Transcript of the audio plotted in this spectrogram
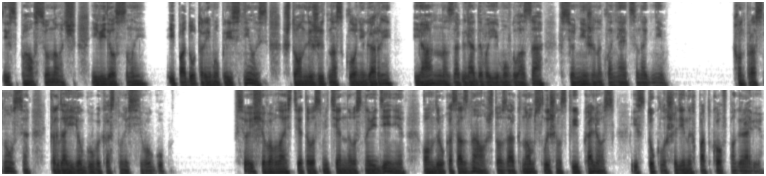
и спал всю ночь, и видел сны, и под утро ему приснилось, что он лежит на склоне горы, и Анна, заглядывая ему в глаза, все ниже наклоняется над ним. Он проснулся, когда ее губы коснулись его губ. Все еще во власти этого сметенного сновидения он вдруг осознал, что за окном слышен скрип колес и стук лошадиных подков по гравию.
